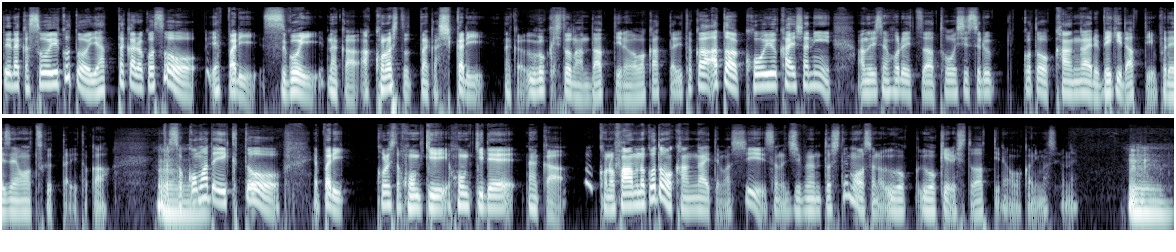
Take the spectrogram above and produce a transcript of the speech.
でなんかそういうことをやったからこそやっぱりすごいなんかあこの人なんかしっかりなんか動く人なんだっていうのが分かったりとかあとはこういう会社にアンドリーセン・ホレイツは投資することを考えるべきだっていうプレゼンを作ったりとか。そこまで行くとやっぱりこの人本気本気でなんかこのファームのことも考えてますしその自分としてもその動動ける人だっていうのが分かりますよね。うん。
